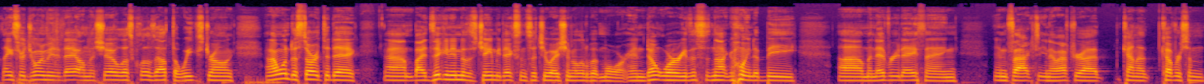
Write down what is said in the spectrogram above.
Thanks for joining me today on the show. Let's close out the week strong. And I wanted to start today um, by digging into this Jamie Dixon situation a little bit more. And don't worry, this is not going to be um, an everyday thing. In fact, you know, after I kind of cover some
